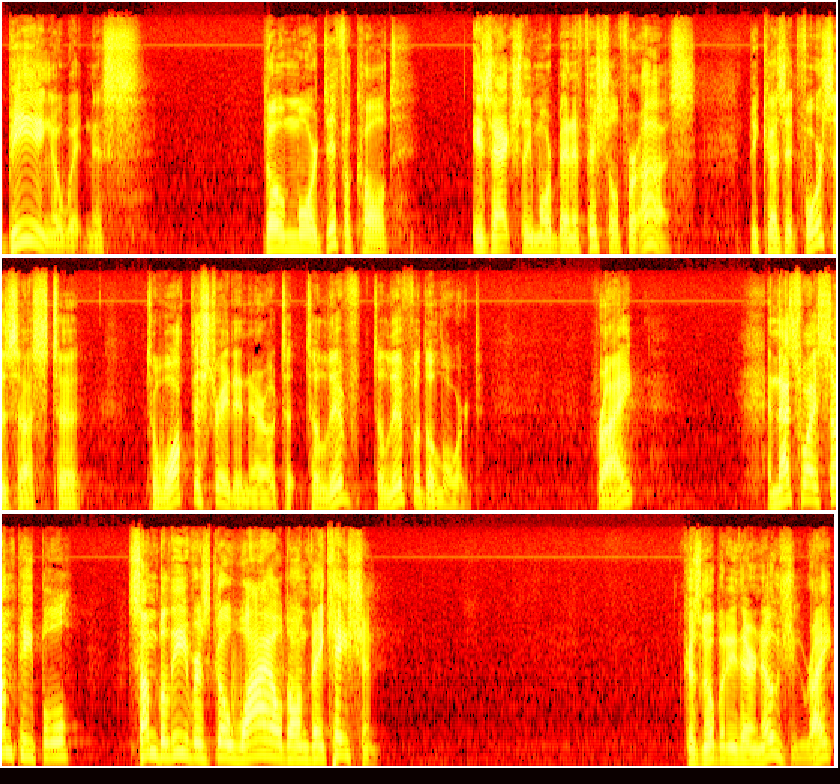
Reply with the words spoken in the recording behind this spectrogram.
being a witness though more difficult, is actually more beneficial for us because it forces us to, to walk the straight and narrow, to, to, live, to live for the Lord, right? And that's why some people, some believers go wild on vacation because nobody there knows you, right?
